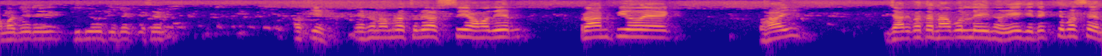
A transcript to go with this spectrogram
আমাদের এই ভিডিওটি দেখতেছেন ওকে, এখন আমরা চলে আসছি আমাদের প্রাণপ্রিয় এক ভাই। যার কথা না বললেই নয়। এই যে দেখতে পাচ্ছেন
